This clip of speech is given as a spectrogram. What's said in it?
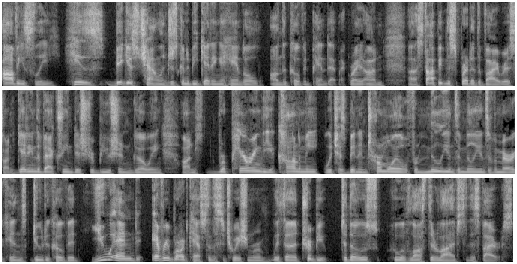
obviously his biggest challenge is going to be getting a handle on the COVID pandemic, right? On uh, stopping the spread of the virus, on getting the vaccine distribution going, on repairing the economy, which has been in turmoil for millions and millions of Americans due to COVID. You end every broadcast of the Situation Room with a tribute to those who have lost their lives to this virus.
